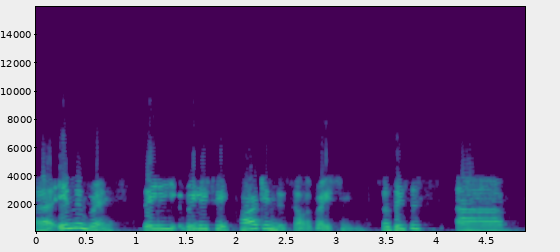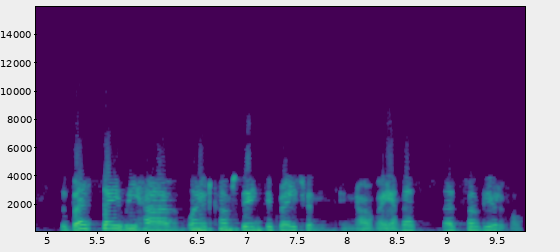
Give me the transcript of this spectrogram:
uh, immigrants, they really take part in the celebration. So this is uh, the best day we have when it comes to integration in Norway, and that's that's so beautiful.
